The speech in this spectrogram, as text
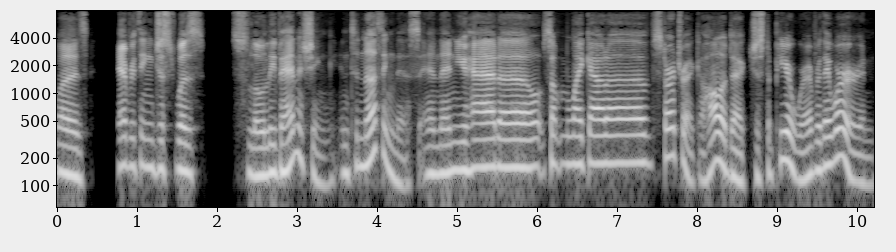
was everything just was slowly vanishing into nothingness and then you had uh something like out of star trek a holodeck just appear wherever they were and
